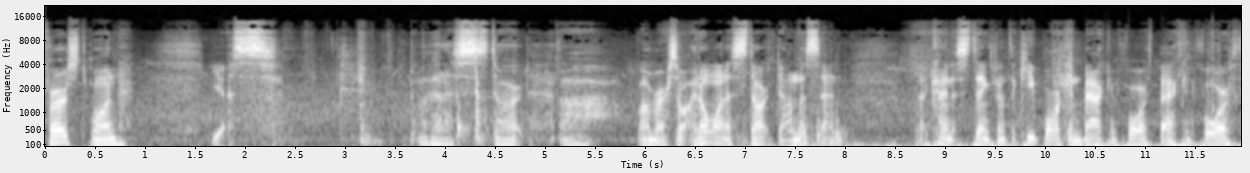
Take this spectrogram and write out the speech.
first one, yes, we're gonna start, ah, bummer. So I don't wanna start down this end. That kind of stinks. We have to keep walking back and forth, back and forth.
